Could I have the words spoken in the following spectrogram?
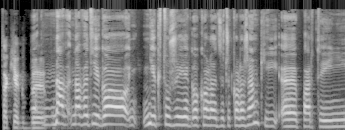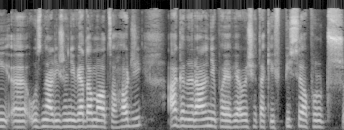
tak jakby. nawet jego, niektórzy jego koledzy czy koleżanki e, partyjni e, uznali, że nie wiadomo o co chodzi, a generalnie pojawiały się takie wpisy, oprócz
